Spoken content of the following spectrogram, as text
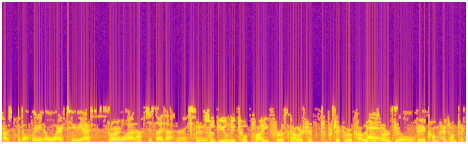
scholarship. I don't really know where to yet, so Right. I'll have to decide that in the next few weeks. So, do you need to apply for a scholarship to particular colleges, Um, or do so- they come headhunting?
